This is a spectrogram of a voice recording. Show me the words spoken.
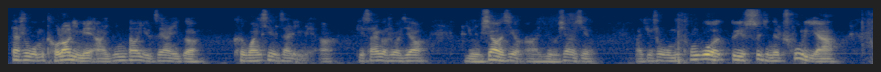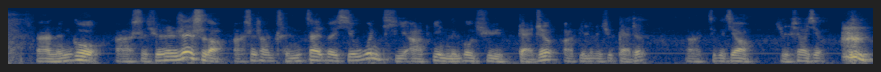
但是我们头脑里面啊，应当有这样一个客观性在里面啊。第三个说叫有效性啊，有效性啊，就是我们通过对事情的处理啊，啊，能够啊使学生认识到啊身上存在的一些问题啊，并能够去改正啊，并能够去改正啊，这个叫有效性。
